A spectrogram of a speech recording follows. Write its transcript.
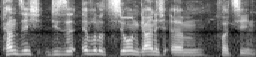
kann sich diese Evolution gar nicht ähm, vollziehen.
